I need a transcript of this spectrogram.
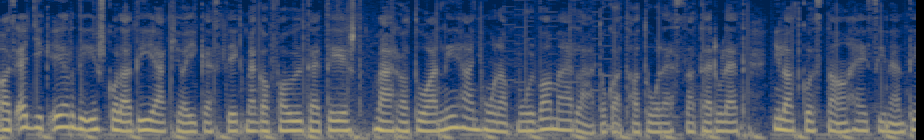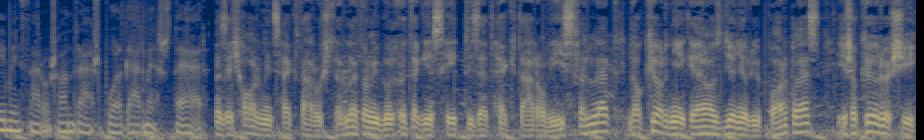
Az egyik érdi iskola diákjai kezdték meg a faültetést, várhatóan néhány hónap múlva már látogatható lesz a terület, nyilatkozta a helyszínen Témészáros András polgármester. Ez egy 30 hektáros terület, amiből 5,7 hektár a vízfelület, de a környéke az gyönyörű park lesz, és a Körösi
